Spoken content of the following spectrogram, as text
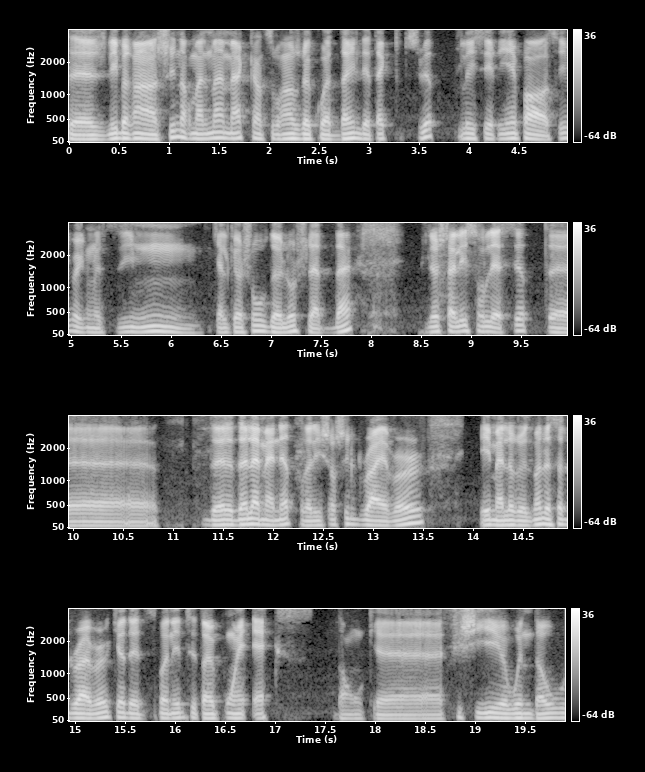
euh, je l'ai branché. Normalement, Mac, quand tu branches de quoi dedans, il détecte tout de suite. Là, il ne s'est rien passé. Je me suis dit, Hmm, quelque chose de louche là-dedans. Puis là, je suis allé sur le site euh, de la manette pour aller chercher le driver. Et malheureusement, le seul driver qu'il y a de disponible, c'est un point X. Donc, euh, fichier Windows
